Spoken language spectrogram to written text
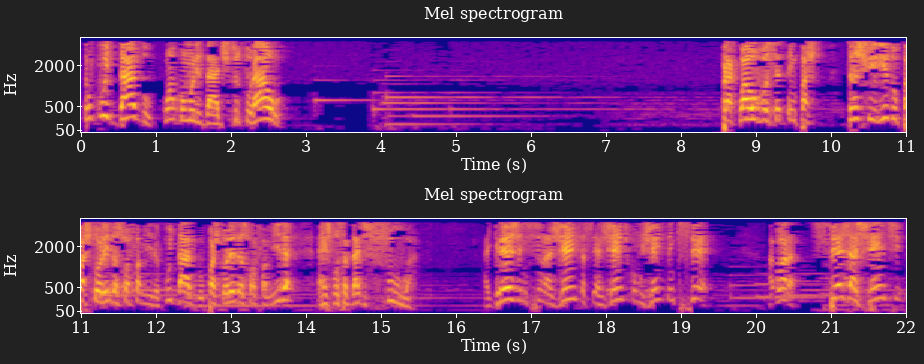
Então, cuidado com a comunidade estrutural. Para a qual você tem transferido o pastoreio da sua família. Cuidado, o pastoreio da sua família é responsabilidade sua. A igreja ensina a gente a ser gente como gente tem que ser. Agora, seja gente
